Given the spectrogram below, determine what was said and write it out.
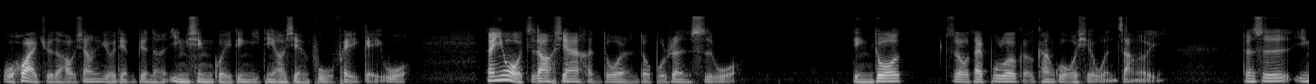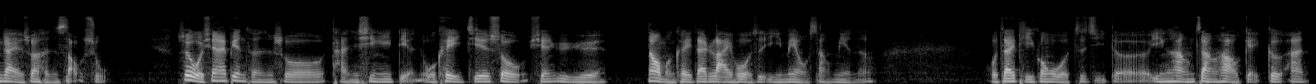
我后来觉得好像有点变成硬性规定，一定要先付费给我。那因为我知道现在很多人都不认识我，顶多只有在部落格看过我写文章而已，但是应该也算很少数，所以我现在变成说弹性一点，我可以接受先预约，那我们可以在 Line 或者是 email 上面呢，我再提供我自己的银行账号给个案，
